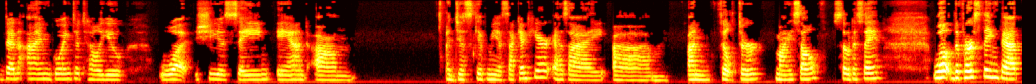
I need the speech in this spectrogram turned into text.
then I'm going to tell you what she is saying and um, just give me a second here as I um, unfilter myself, so to say. Well, the first thing that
